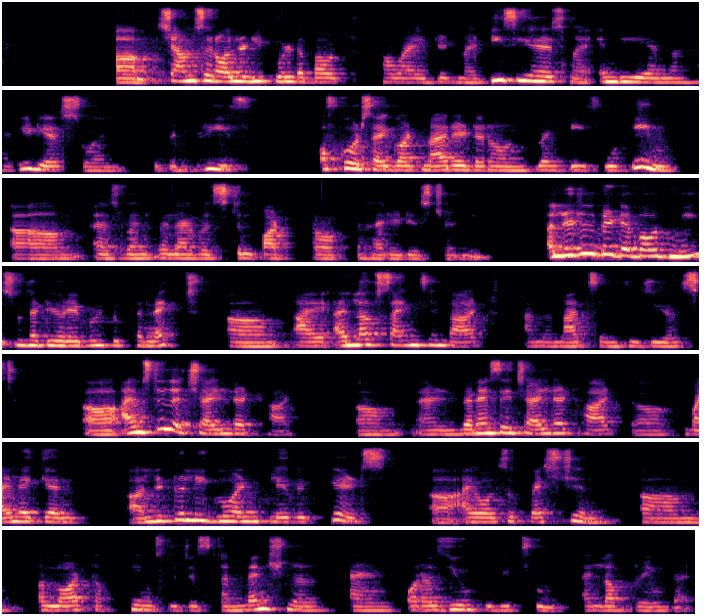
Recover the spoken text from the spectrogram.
Um, Shams had already told about how I did my TCS, my MBA, and my HighRadius, so I'll keep it brief. Of course, I got married around 2014 um, as well, while I was still part of the HighRadius journey. a little bit about me so that you're able to connect. Um, I, I love science and art. I'm a maths enthusiast. Uh, I'm still a child at heart. Um, and when I say child at heart, uh, while I can uh, literally go and play with kids, uh, I also question um, a lot of things which is conventional and or assumed to be true. I love doing that.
